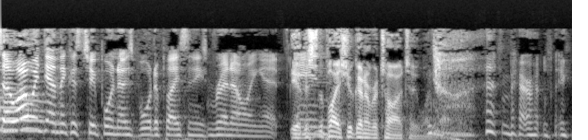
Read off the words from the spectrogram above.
So I went down there because 2.0's bought a place and he's renoing it. Yeah, this is the place you're going to retire to one day. apparently.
